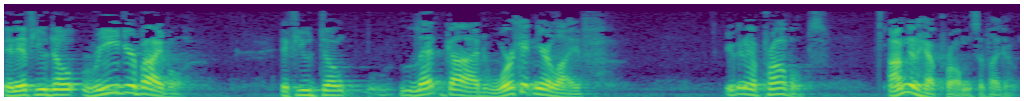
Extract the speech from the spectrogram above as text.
And if you don't read your Bible, if you don't let God work it in your life, you're going to have problems. I'm going to have problems if I don't.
